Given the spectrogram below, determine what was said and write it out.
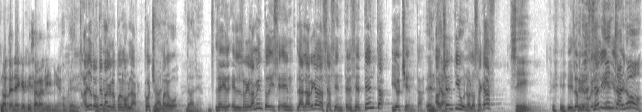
no tenés que pisar la línea. Ok. Hay otro tema que lo podemos hablar. Cocho, Dale, para vos. Dale. Le- El, el reglamento dice, en la largada se hace entre 70 y 80. Entra. A 81 lo sacás. Sí. Lo pero mismo de que la 70 línea. no,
